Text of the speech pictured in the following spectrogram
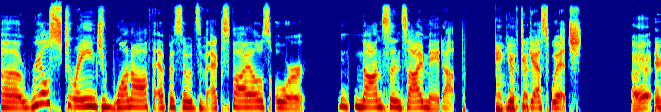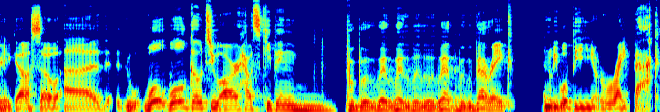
uh, real strange one-off episodes of X Files or n- nonsense I made up. You have to guess which. Oh yeah. there you go. So uh, we'll we'll go to our housekeeping break, and we will be right back.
